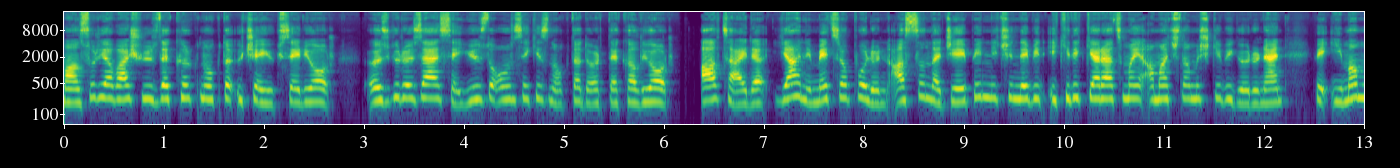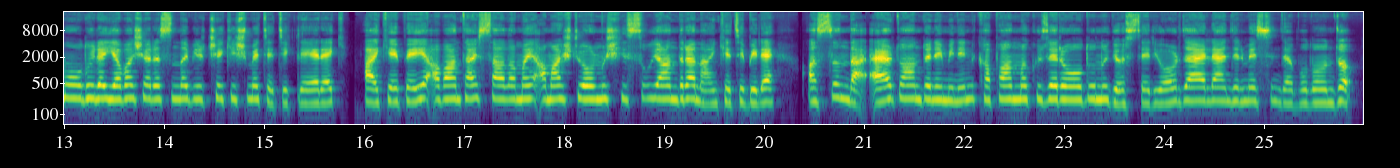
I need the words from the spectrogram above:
Mansur Yavaş %40.3'e yükseliyor. Özgür Özel ise %18.4'te kalıyor. Altaylı yani Metropol'ün aslında CHP'nin içinde bir ikilik yaratmayı amaçlamış gibi görünen ve İmamoğlu ile Yavaş arasında bir çekişme tetikleyerek AKP'ye avantaj sağlamayı amaçlıyormuş hissi uyandıran anketi bile aslında Erdoğan döneminin kapanmak üzere olduğunu gösteriyor değerlendirmesinde bulundu.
